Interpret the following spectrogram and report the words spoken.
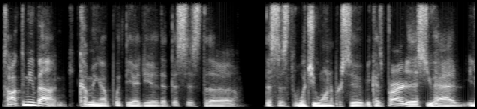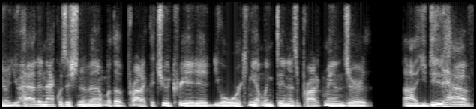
talk to me about coming up with the idea that this is the this is what you want to pursue because prior to this you had you know you had an acquisition event with a product that you had created. You were working at linkedin as a product manager. Uh, you did have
